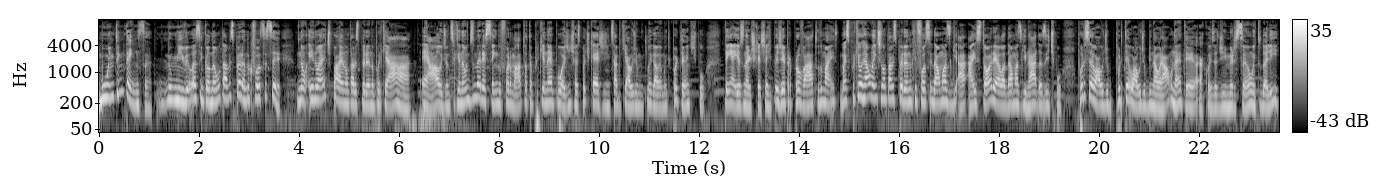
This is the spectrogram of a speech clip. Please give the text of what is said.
Muito intensa. Num nível, assim, que eu não tava esperando que fosse ser. Não, e não é tipo, ah, eu não tava esperando porque, ah, é áudio, não sei o que, não desmerecendo o formato, até porque, né, pô, a gente faz podcast, a gente sabe que áudio é muito legal, é muito importante, tipo, tem aí os Nerdcast RPG pra provar, tudo mais. Mas porque eu realmente não tava esperando que fosse dar umas... A, a história, ela dá umas guinadas e, tipo, por ser o áudio, por ter o áudio binaural, né, ter a coisa de imersão e tudo ali,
